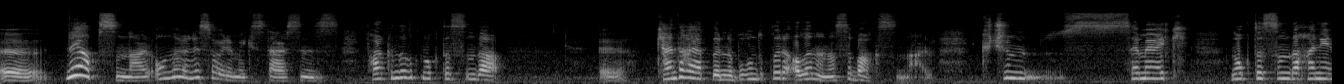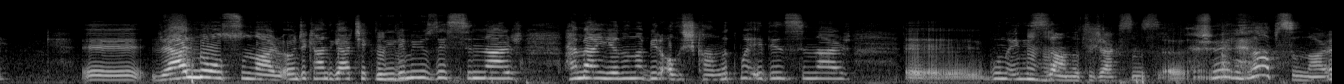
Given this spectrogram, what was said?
Ee, ne yapsınlar? Onlara ne söylemek istersiniz? Farkındalık noktasında e, kendi hayatlarına bulundukları alana nasıl baksınlar? Küçümsemek noktasında hani e, real mi olsunlar? Önce kendi gerçekleriyle mi yüzleşsinler? Hemen yanına bir alışkanlık mı edinsinler? E, bunu en iyi siz anlatacaksınız. E, Şöyle. Ne yapsınlar? Ee,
